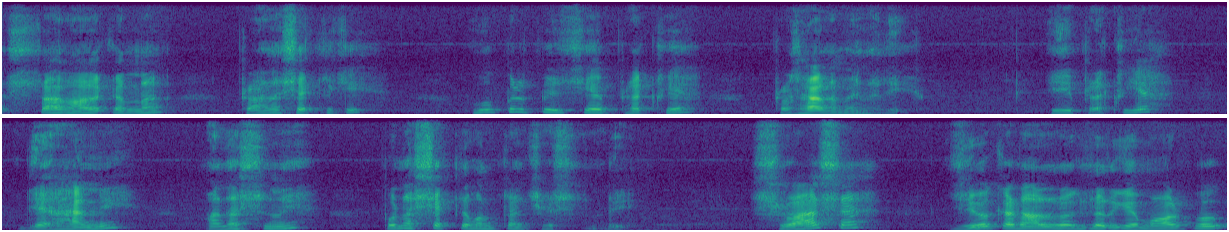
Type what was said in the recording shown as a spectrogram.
స్థానాల కన్నా ప్రాణశక్తికి ఊపిరి పీల్చే ప్రక్రియ ప్రధానమైనది. ఈ ప్రక్రియ దేహాన్ని మనస్సుని పునఃశక్తివంతం చేస్తుంది. శ్వాస జీవకణాల్లోకి జరిగే మార్పు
